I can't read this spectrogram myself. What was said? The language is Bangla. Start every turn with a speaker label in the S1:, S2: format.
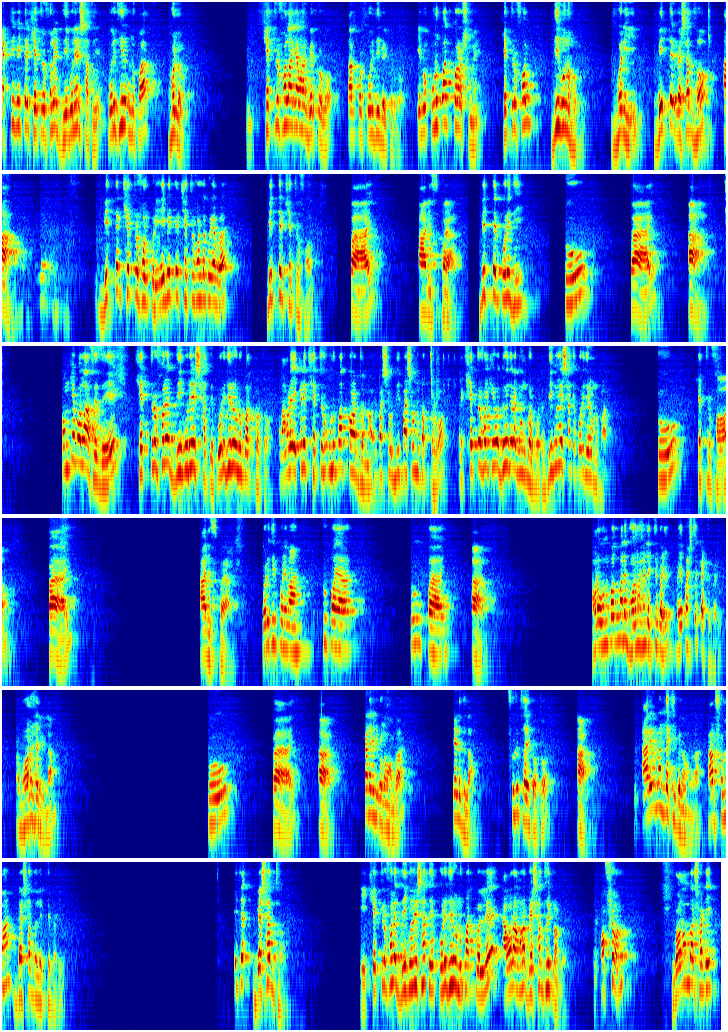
S1: একটি বৃত্তের ক্ষেত্রফলের দ্বিগুণের সাথে পরিধির অনুপাত হলো। ক্ষেত্রফল আগে আমরা বের করব, তারপর পরিধি বের করব। এবং অনুপাত করার সময় ক্ষেত্রফল দ্বিগুণ হবে। ধরি বৃত্তের ব্যাসার্ধ আর। বৃত্তের ক্ষেত্রফল করি, এই বৃত্তের ক্ষেত্রফলটা করি আমরা। বৃত্তের ক্ষেত্রফল পাই আর স্কোয়ার। বৃত্তের পরিধি টু পাই আর। অঙ্কে বলা আছে যে ক্ষেত্রফলের দ্বিগুণের সাথে পরিধির অনুপাত কত? আমরা এখানে ক্ষেত্র অনুপাত করার জন্য এপাশে পাশে দুই পাশে অনুপাত করব। তাহলে ক্ষেত্রফল কি দুই দ্বারা গুণ করব। তো দ্বিগুণের সাথে পরিধির অনুপাত টু ক্ষেত্রফল পাই আর স্কোয়ার। পরিধির পরিমাণ টু পাই আর, টু পাই আর। আমরা অনুপাত মানে ভগ্নাংশ লিখতে পারি বা এই পাশে কাটতে পারি। আমরা ভগ্নাংশ লিখলাম। টু পাই আর কাটাকাটি করলাম আমরা। কেটে দিলাম। শুরু থাকে কত? আর আর এর মানটা কি পেলাম আমরা? আর সমান ব্যাসার্ধ লিখতে পারি। এটা ব্যাসার্ধ। এই ক্ষেত্রফলের দ্বিগুণের সাথে পরিধির অনুপাত করলে আবার আমরা ব্যাসার্ধই পাবো। অপশন গ নম্বর সঠিক।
